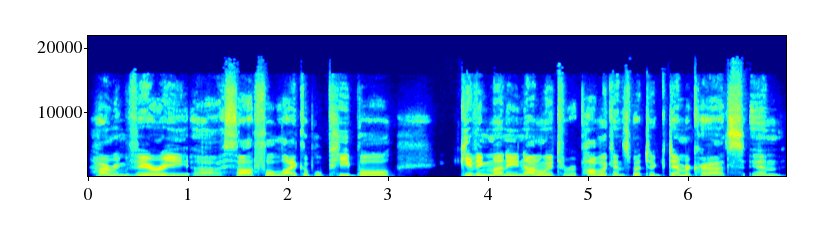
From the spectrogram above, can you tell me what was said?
hiring very uh, thoughtful, likable people, giving money not only to Republicans, but to Democrats. And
